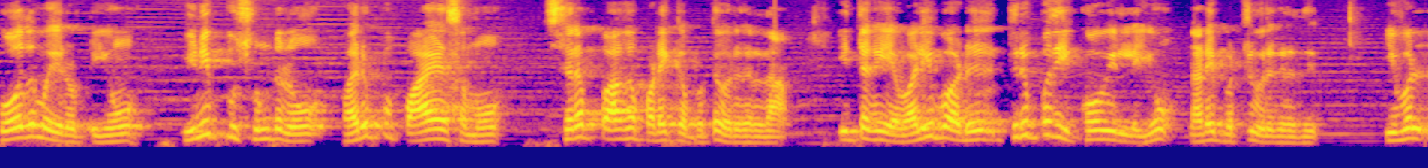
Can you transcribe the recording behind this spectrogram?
கோதுமை ரொட்டியும் இனிப்பு சுண்டலும் பருப்பு பாயசமும் சிறப்பாக படைக்கப்பட்டு வருகிறதாம். இத்தகைய வழிபாடு திருப்பதி கோவில்லையும் நடைபெற்று வருகிறது. இவள்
